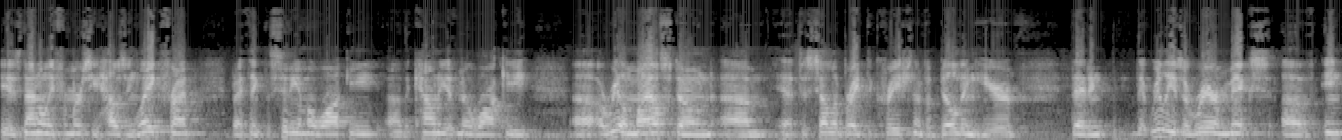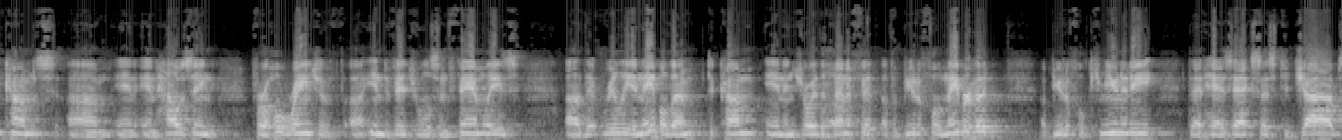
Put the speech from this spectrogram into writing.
is not only for Mercy Housing Lakefront, but I think the city of Milwaukee, the county of Milwaukee, a real milestone um, to celebrate the creation of a building here that, in, that really is a rare mix of incomes um, and, and, housing for a whole range of uh, individuals and families uh, that really enable them to come and enjoy the benefit of a beautiful neighborhood, a beautiful community that has access to jobs,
